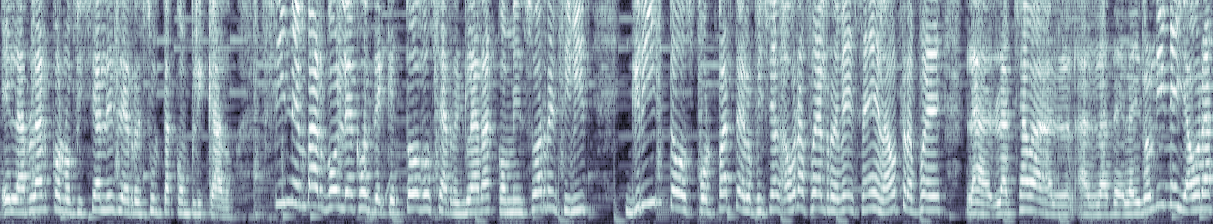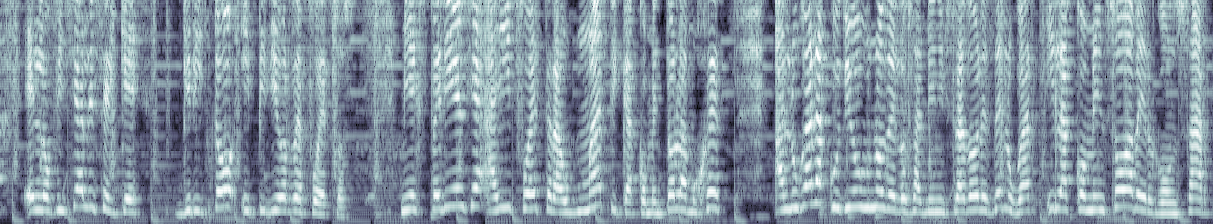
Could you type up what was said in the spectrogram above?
el hablar con oficiales le resulta complicado. Sin embargo, lejos de que todo se arreglara, comenzó a recibir gritos por parte del oficial. Ahora fue al revés, ¿eh? La otra fue la, chava, la de la aerolínea, y ahora el oficial es el que gritó y pidió refuerzos. Mi experiencia ahí fue traumática, comentó la mujer. Al lugar acudió uno de los administradores del lugar y la comenzó a avergonzar.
